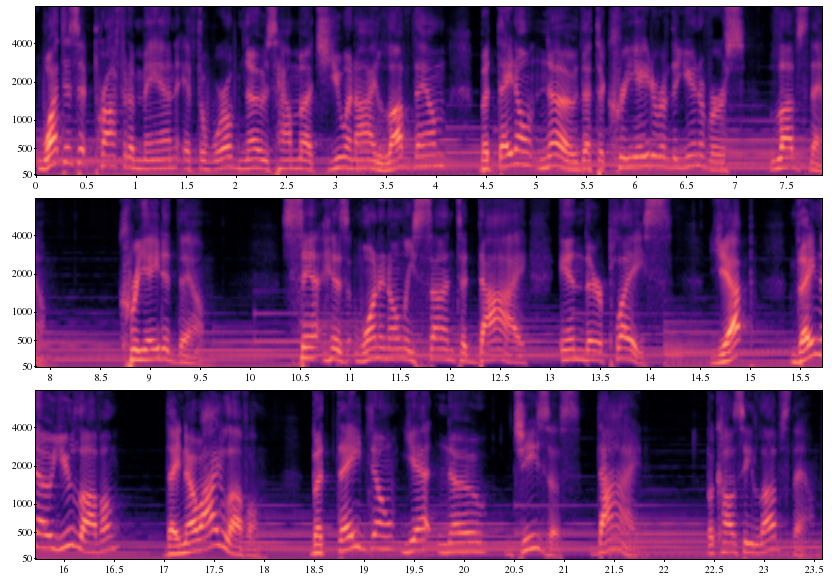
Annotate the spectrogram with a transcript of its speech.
What does it profit a man if the world knows how much you and I love them, but they don't know that the creator of the universe loves them, created them, sent his one and only son to die in their place? Yep, they know you love them, they know I love them, but they don't yet know Jesus died because he loves them.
